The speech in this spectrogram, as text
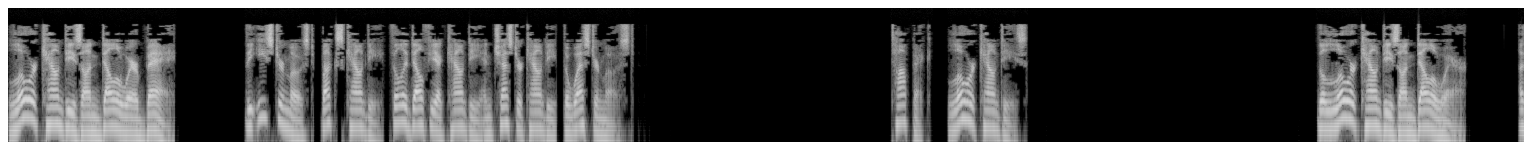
lower counties on Delaware Bay. The easternmost, Bucks County, Philadelphia County and Chester County, the westernmost. Lower counties The lower counties on Delaware, a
